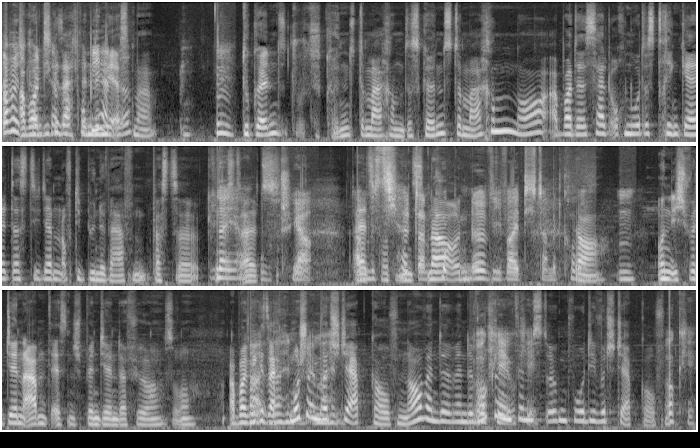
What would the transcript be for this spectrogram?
Aber ich Aber wie ja gesagt, wenn du mir ne? erstmal, du könntest, das könntest du machen, das könntest du machen, no, aber das ist halt auch nur das Trinkgeld, das die dann auf die Bühne werfen, was du kriegst Naja, als, gut, ja. Als müsste ich halt dann Verdienst. Gucken, und- ne, wie weit ich damit komme. ja. Hm. Und ich würde dir ein Abendessen spendieren dafür, so. Aber wie gesagt, Muscheln würde ich immerhin. dir abkaufen, no? Wenn du, wenn du Okay, Muscheln okay. findest irgendwo, die würde ich dir abkaufen. Okay.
